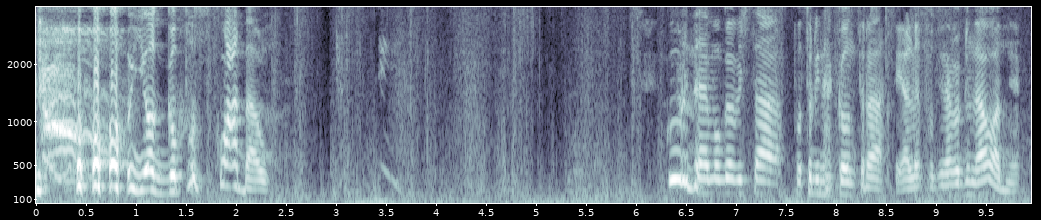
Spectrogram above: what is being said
Jak go poskładał! Kurde, mogła być ta potrójna kontra, ale potrójna wyglądała ładnie.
